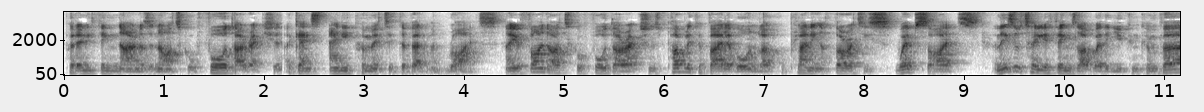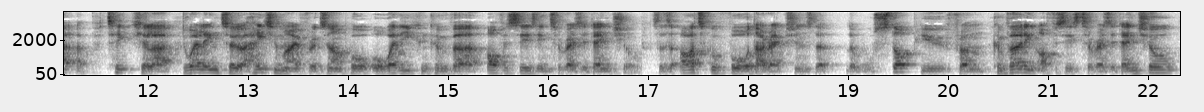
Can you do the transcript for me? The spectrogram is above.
put anything known as an Article 4 direction against any permitted development rights. Now you'll find Article 4 directions public available on local planning authorities' websites and these will tell you things like whether you can convert a particular dwelling to a HMO for example or whether you can convert offices into residential. So there's Article 4 directions that, that will stop you from converting offices to residential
